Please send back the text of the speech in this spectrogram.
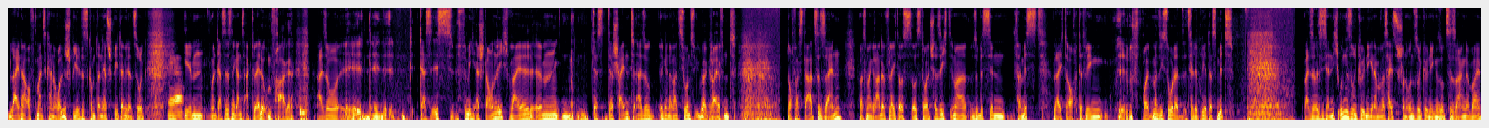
leider oftmals keine Rolle spielt. Das kommt dann erst später wieder zurück. Ja. Ähm, und das ist eine ganz aktuelle Umfrage. Also das ist für mich erstaunlich, weil ähm, das, das scheint also generationsübergreifend doch was da zu sein, was man gerade vielleicht aus, aus deutscher Sicht immer so ein bisschen vermisst, vielleicht auch. Deswegen äh, freut man sich so oder zelebriert das mit. Also es ist ja nicht unsere Königin, aber was heißt schon unsere Königin sozusagen dabei?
